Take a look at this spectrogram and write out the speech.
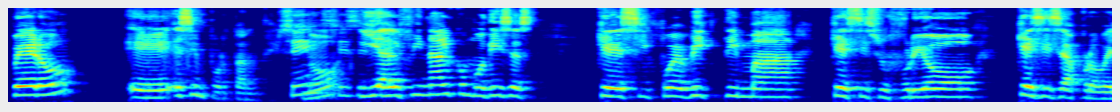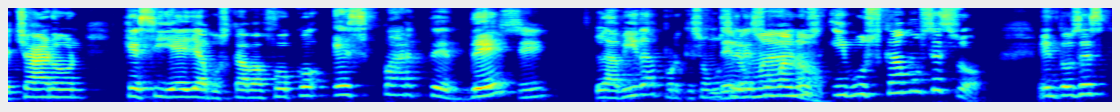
pero eh, es importante, Sí, ¿no? sí, sí, y al final, como dices, que si fue víctima, que si sufrió, que si se aprovecharon, que si ella buscaba foco, es parte de Sí, la vida porque somos Del seres humano. humanos y buscamos eso. Entonces,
